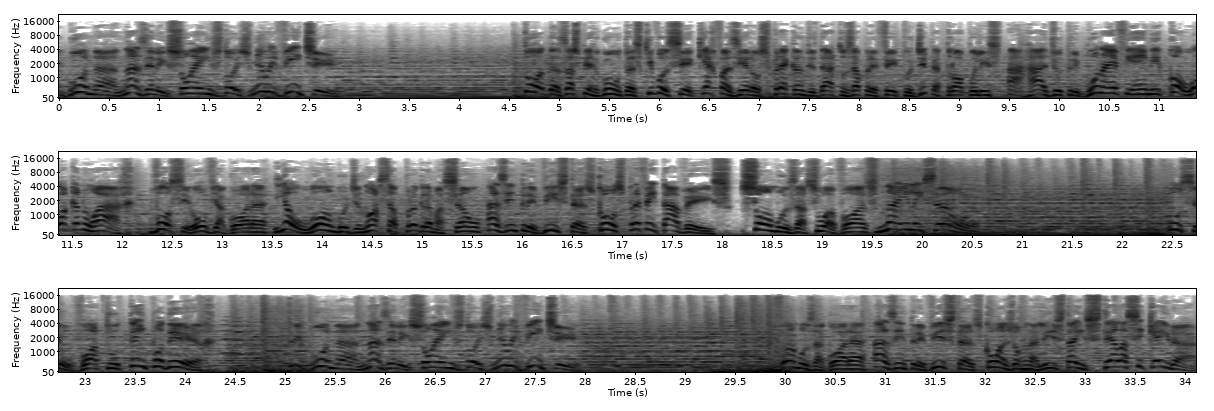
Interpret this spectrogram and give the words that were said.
Tribuna nas eleições 2020. Todas as perguntas que você quer fazer aos pré-candidatos a prefeito de Petrópolis, a Rádio Tribuna FM coloca no ar. Você ouve agora e ao longo de nossa programação as entrevistas com os prefeitáveis. Somos a sua voz na eleição. O seu voto tem poder. Tribuna nas eleições 2020. Vamos agora às entrevistas com a jornalista Estela Siqueira.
